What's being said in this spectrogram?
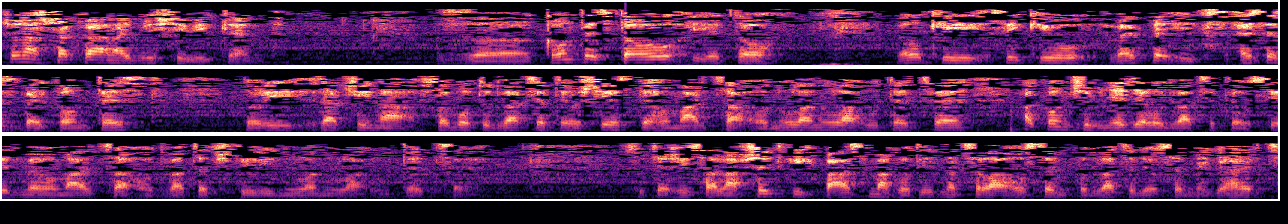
Čo nás čaká najbližší víkend? Z kontestov je to veľký CQ VPX SSB kontest, ktorý začína v sobotu 26. marca o 00 UTC a končí v nedelu 27. marca o 24.00 UTC. Súťaží sa na všetkých pásmach od 1,8 po 28 MHz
